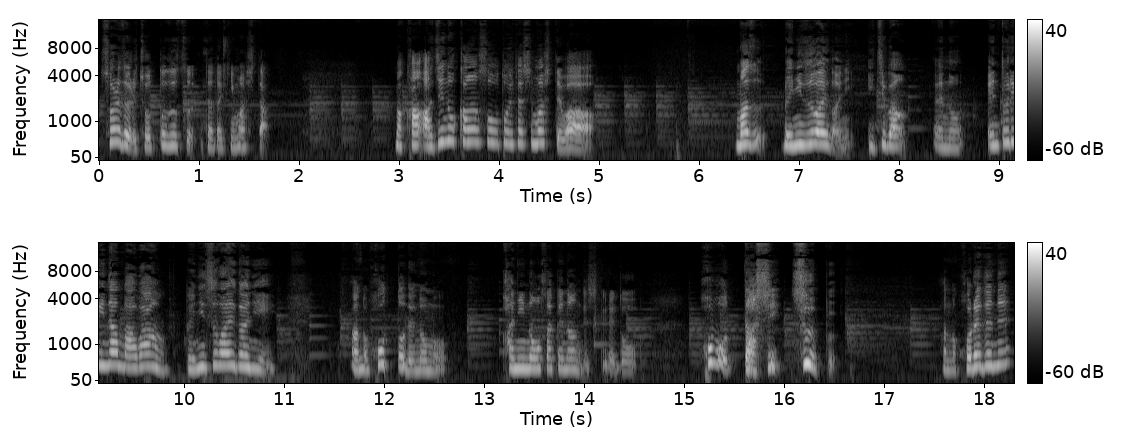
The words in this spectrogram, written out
それぞれちょっとずついただきました。まあ、か、味の感想といたしましては、まず、ベニズワイガニ、一番、あの、エントリーナンバーワン、ベニズワイガニ、あの、ホットで飲むカニのお酒なんですけれど、ほぼだし、スープ。あの、これでね、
